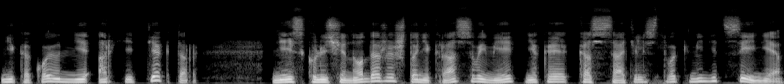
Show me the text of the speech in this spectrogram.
никакой он не архитектор, не исключено даже, что Некрасов имеет некое касательство к медицине.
